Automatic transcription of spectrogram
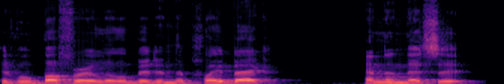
It will buffer a little bit in the playback, and then that's it.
